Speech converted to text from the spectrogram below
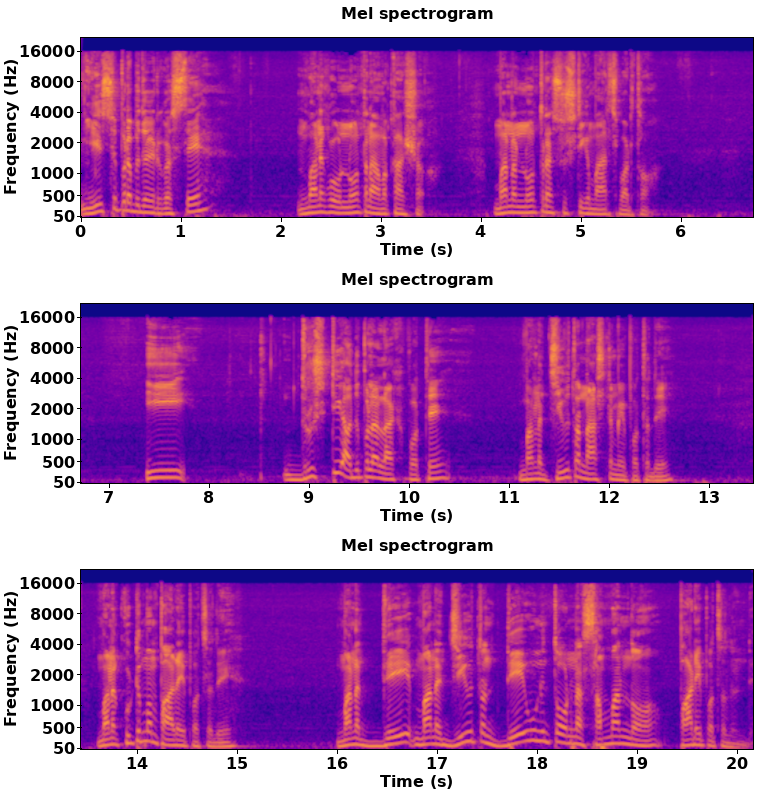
యేసుప్రభు దగ్గరికి వస్తే మనకు నూతన అవకాశం. మన నూతన సృష్టికి మార్చబడతాం. ఈ దృష్టి అదుపులో లేకపోతే మన జీవితం నాశనం అయిపోతుంది. మన కుటుంబం పాడైపోతుంది. మన దే మన జీవితం దేవునితో ఉన్న సంబంధం పాడైపోతుందండి.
